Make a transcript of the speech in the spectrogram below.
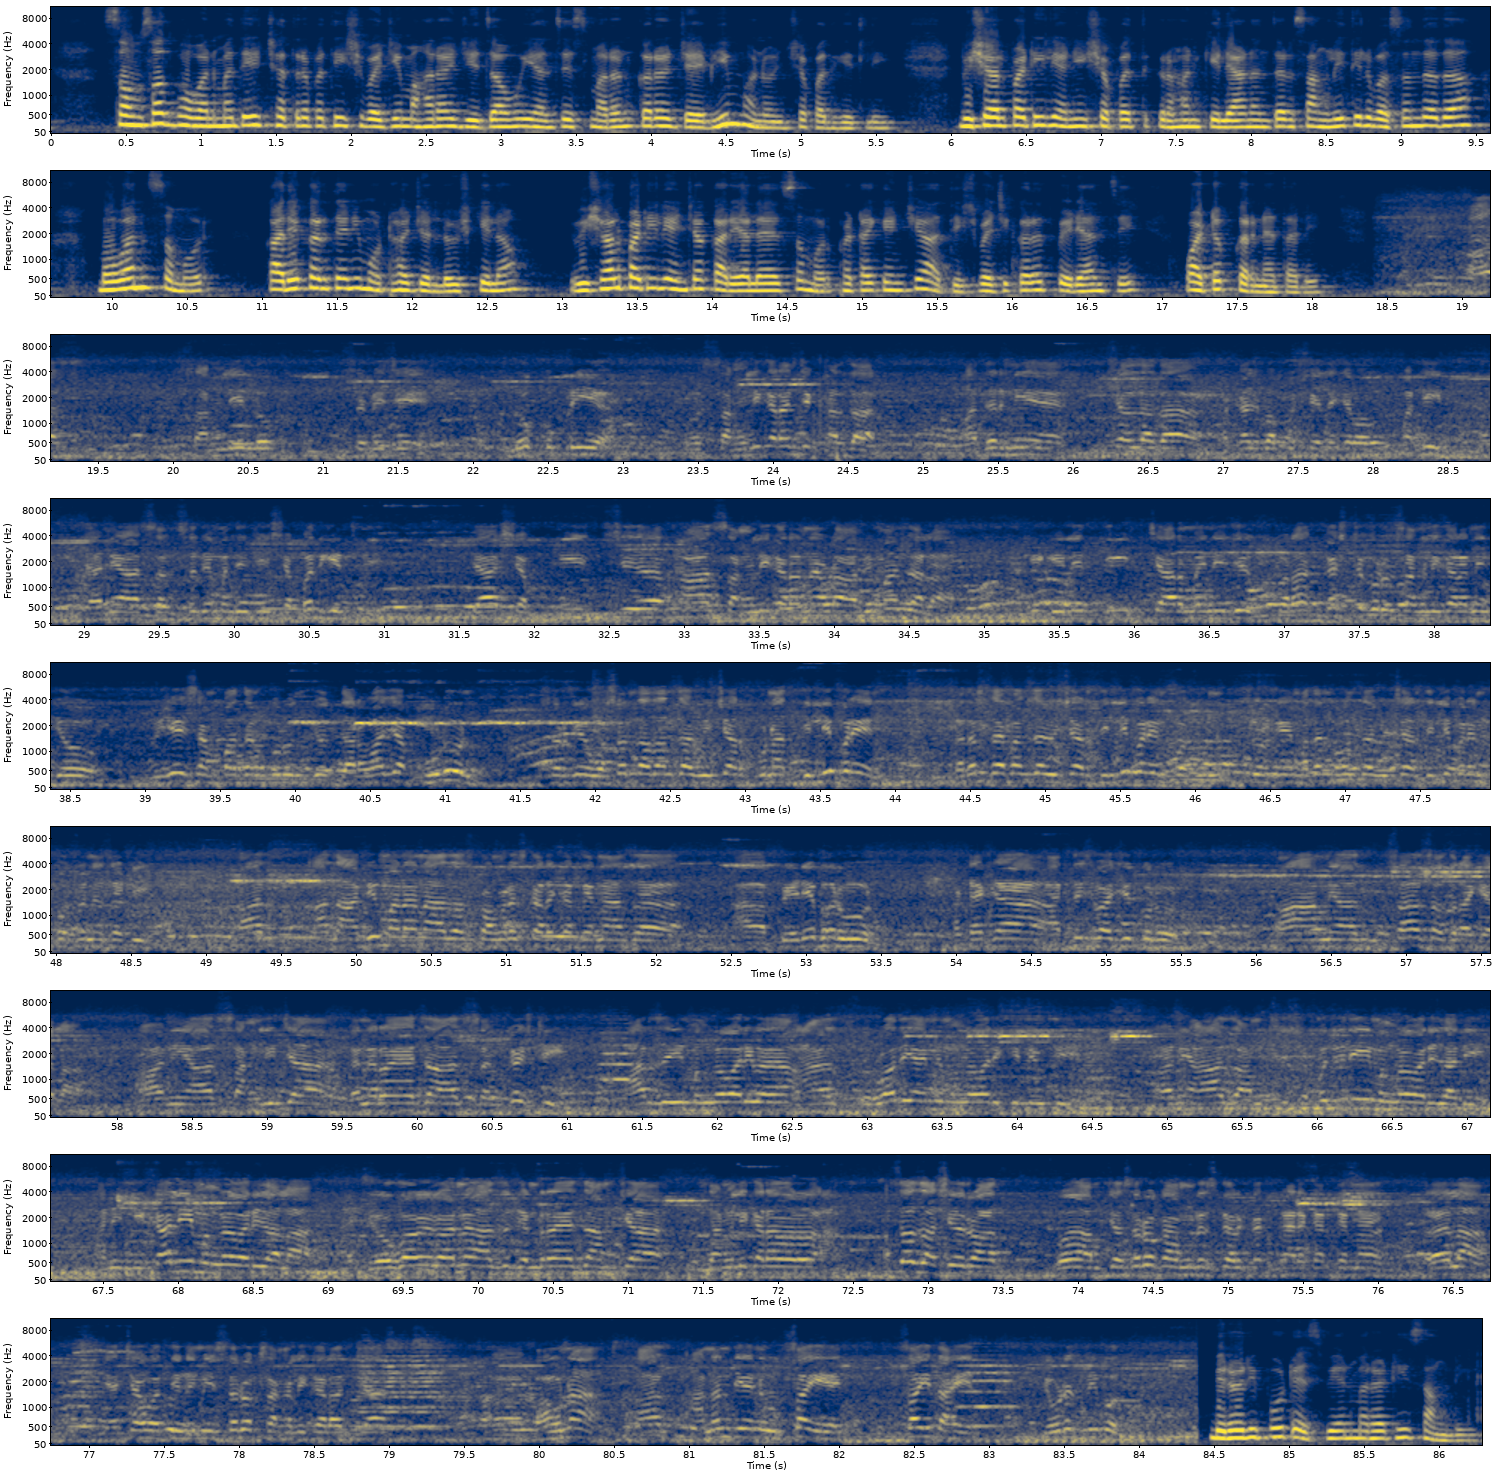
संसद भवनमध्ये छत्रपती शिवाजी महाराज जिजाऊ यांचे स्मरण करत जयभीम म्हणून शपथ घेतली. विशाल पाटील यांनी शपथ ग्रहण केल्यानंतर सांगलीतील वसंतदादा भवनसमोर कार्यकर्त्यांनी मोठा जल्लोष केला. विशाल पाटील यांच्या कार्यालयासमोर फटाक्यांची आतिषबाजी करत पेढ्यांचे वाटप करण्यात आले. आज सांगली लोकसभेचे लोकप्रिय व सांगलीकरांचे खासदार आदरणीय विशालदादा प्रकाशबाबू शैलेजाबाबू पाटील यांनी आज संसदेमध्ये जी शपथ घेतली त्या शपथीचे आज सांगलीकरांना एवढा अभिमान झाला की गेले तीन चार महिने जे बरा कष्ट करून सांगलीकरांनी जो विजय संपादन करून जो दरवाजा फोडून स्वर्गीय वसंतदादांचा विचार पुन्हा दिल्लीपर्यंत कदम साहेबांचा विचार दिल्लीपर्यंत पोहोचवून स्वर्गीय मदन भाऊंचा विचार दिल्लीपर्यंत पोहोचवण्यासाठी आज आज अभिमानानं आज आज काँग्रेस कार्यकर्त्यांना आज पेढे भरवून फटाक्या आतिषबाजी करून हा आम्ही आज उत्साह साजरा केला. आणि आज सांगलीच्या गणरायाचा आज संकष्टी आजही मंगळवारी आज सुरुवातही आम्ही मंगळवारी केली होती. आणि आज आमची शपथविधीही मंगळवारी झाली. आणि निकालही मंगळवारी झाला. योगायोगानं आज गणरायाचा आमच्या सांगलीकरावर असाच आशीर्वाद व आमच्या सर्व काँग्रेस कार्यकर्त्यांना राहिला. याच्या वतीने मी सर्व सांगलीकरांच्या भावना आज आनंदी आणि उत्साही आहेत उत्साहित आहेत. एवढंच मी बोलतो. Bureau report S B N Marathi Sangli.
